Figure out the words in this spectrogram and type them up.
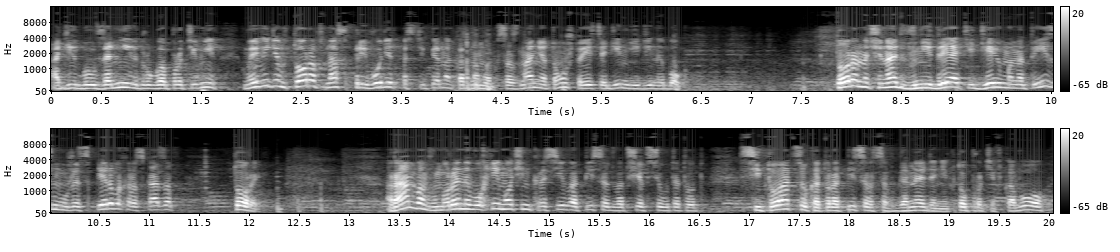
один был за них, другой против них. Мы видим, Торов нас приводит постепенно к одному, к сознанию о том, что есть один единый Бог. Тора начинает внедрять идею монотеизма уже с первых рассказов Торы. Рамбам в Мурен Вухим очень красиво описывает вообще всю вот эту вот ситуацию, которая описывается в Ганедане, кто против кого,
